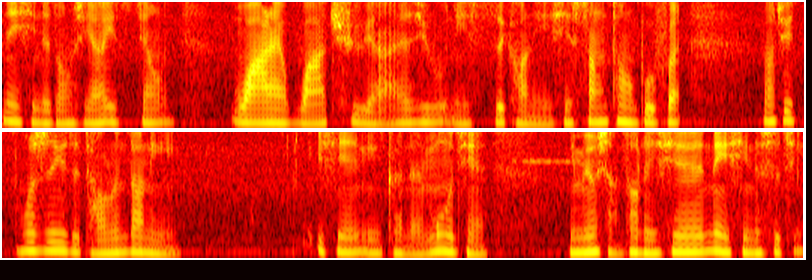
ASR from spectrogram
内心的东西要一直这样挖来挖去啊，要去你思考你一些伤痛的部分，然后去或是一直讨论到你。一些你可能目前你没有想到的一些内心的事情。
